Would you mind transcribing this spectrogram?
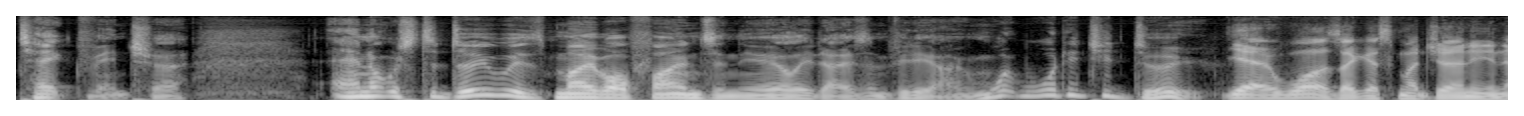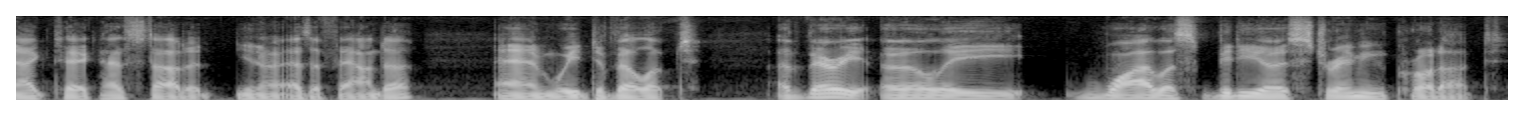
tech venture. And it was to do with mobile phones in the early days and video. And what, what did you do? Yeah, it was. I guess my journey in ag tech has started, you know, as a founder. And we developed a very early wireless video streaming product.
